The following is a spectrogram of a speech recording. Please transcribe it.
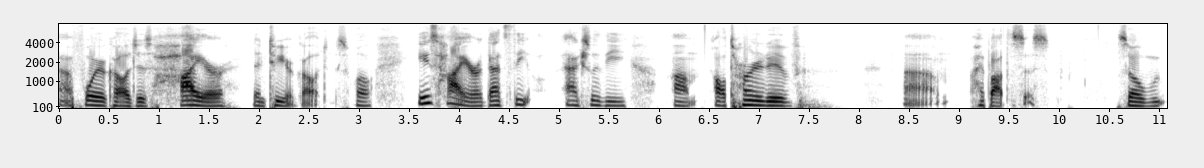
uh, four-year college is higher than two-year colleges. Well, is higher. That's the actually the um, alternative um, hypothesis. So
